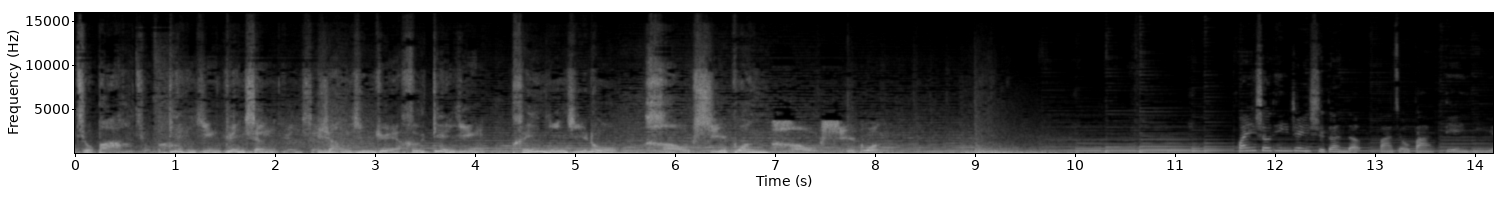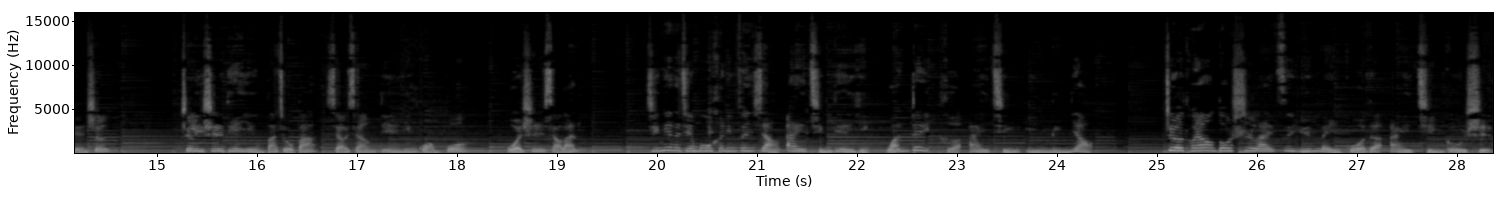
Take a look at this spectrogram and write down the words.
九八电影原声，让音乐和电影陪您一路好时光。好时光。欢迎收听这一时段的八九八电影原声，这里是电影八九八潇湘电影广播，我是小兰。今天的节目和您分享爱情电影《One Day》和《爱情与灵药》，这同样都是来自于美国的爱情故事。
